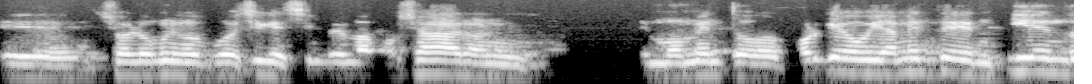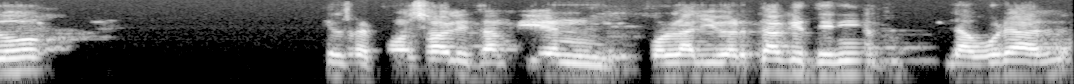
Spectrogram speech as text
Eh, yo lo único que puedo decir es que siempre me apoyaron en momentos, porque obviamente entiendo que el responsable también, por la libertad que tenía laboral,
